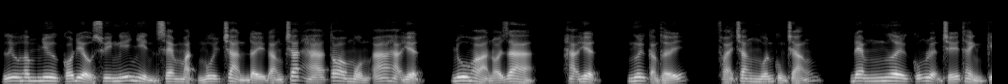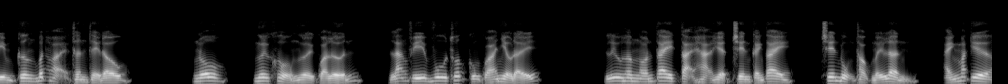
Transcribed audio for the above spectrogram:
Lưu hâm như có điều suy nghĩ nhìn xem mặt mũi tràn đầy đắng chát há to mồm a hạ hiệt, nhu hòa nói ra, hạ hiệt, ngươi cảm thấy, phải chăng muốn cùng trắng, đem ngươi cũng luyện chế thành kim cương bất hoại thân thể đâu. Nô, ngươi khổ người quá lớn, lãng phí vu thuốc cũng quá nhiều đấy. Lưu Hâm ngón tay tại Hạ Hiệt trên cánh tay, trên bụng thọc mấy lần, ánh mắt kia,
